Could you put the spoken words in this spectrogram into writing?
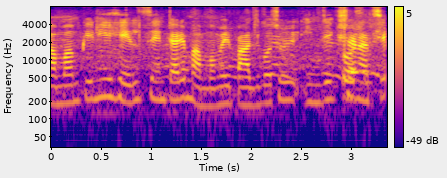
মাম্মামকে নিয়ে হেলথ সেন্টারে মাম্মামের পাঁচ বছরের ইঞ্জেকশন আছে।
